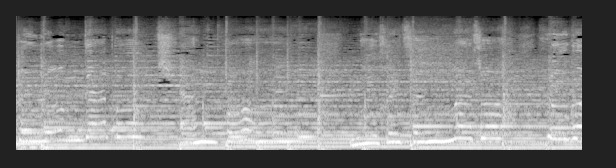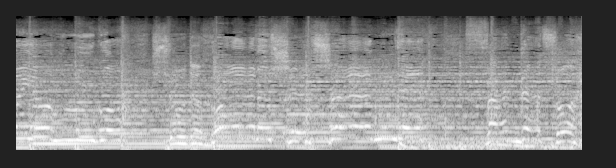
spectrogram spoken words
宽容的不强迫。你会怎么做？如果有如果，说的话都是真的，犯的错还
